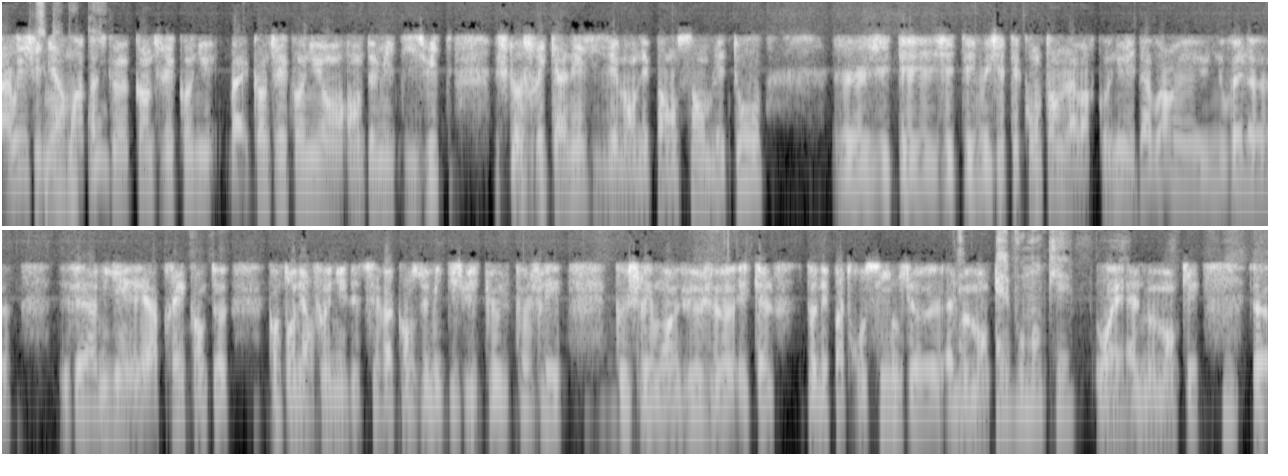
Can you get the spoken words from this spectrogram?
Ah oui, j'ai C'est mis un mois parce que quand je l'ai connu, bah, quand je l'ai connu en, en 2018, je, je ricanais, je disais mais on n'est pas ensemble et tout. Euh, j'étais, j'étais, mais j'étais content de l'avoir connu et d'avoir euh, une nouvelle euh, amie. Et après, quand euh, quand on est revenu de ces vacances 2018, que que je l'ai que je l'ai moins vue, je, et qu'elle donnait pas trop signe, je, elle me manquait. Elle vous manquait. Ouais, elle me manquait. Mm. Euh,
